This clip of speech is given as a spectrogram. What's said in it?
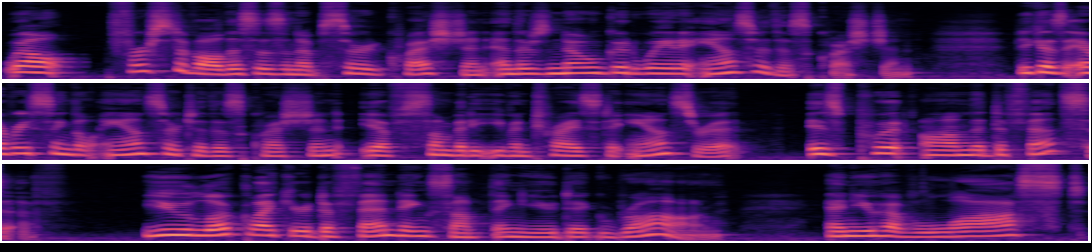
Well, first of all, this is an absurd question, and there's no good way to answer this question. Because every single answer to this question, if somebody even tries to answer it, is put on the defensive. You look like you're defending something you did wrong, and you have lost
